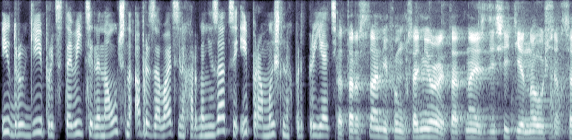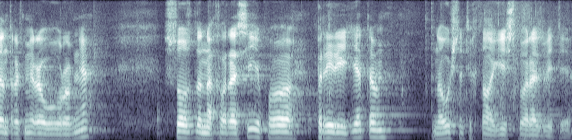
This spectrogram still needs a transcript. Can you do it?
и другие представители научно-образовательных организаций и промышленных предприятий. В Татарстане функционирует одна из десяти научных центров мирового уровня, созданных в России по приоритетам научно-технологического развития.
